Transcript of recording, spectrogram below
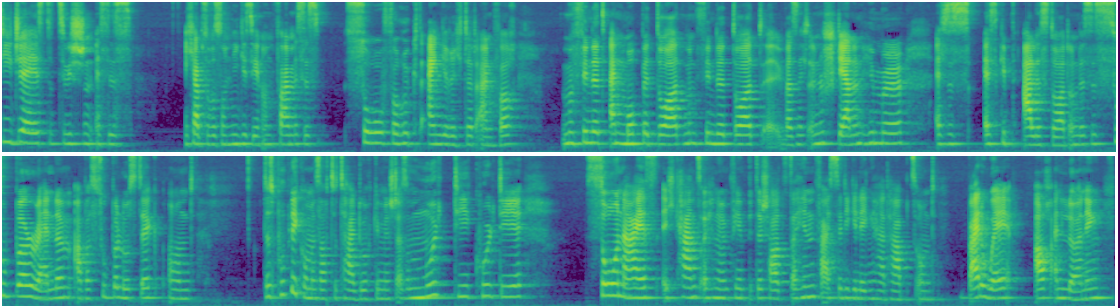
DJs dazwischen. Es ist, ich habe sowas noch nie gesehen und vor allem ist es so verrückt eingerichtet einfach. Man findet ein Moped dort, man findet dort, äh, ich weiß nicht, einen Sternenhimmel. Es, ist, es gibt alles dort und es ist super random, aber super lustig und das Publikum ist auch total durchgemischt. Also Multikulti, so nice. Ich kann es euch nur empfehlen, bitte schaut dahin, falls ihr die Gelegenheit habt. Und by the way, auch ein Learning.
